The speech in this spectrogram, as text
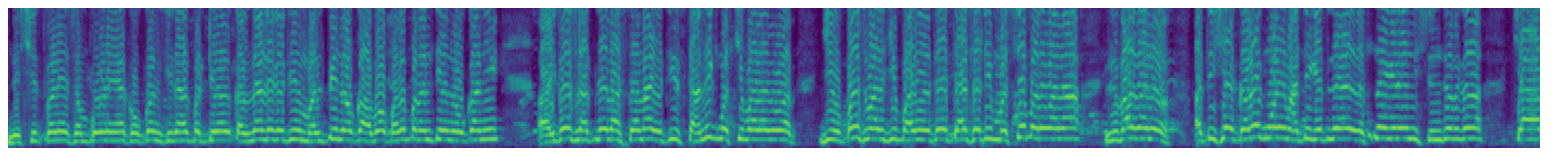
निश्चितपणे संपूर्ण या कोकण किनारपट्टीवर कर्नाटकातील मल्पी नौका व परप्रांतीय नौकांनी ऐदोस घातलेला असताना येथील स्थानिक मच्छीमारांवर जी उपासमारीची पाळी येते त्यासाठी मत्स्य परवाना विभागानं अतिशय कडक मोहीम हाती घेतली आहे. रत्नागिरी आणि सिंधुदुर्गच्या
